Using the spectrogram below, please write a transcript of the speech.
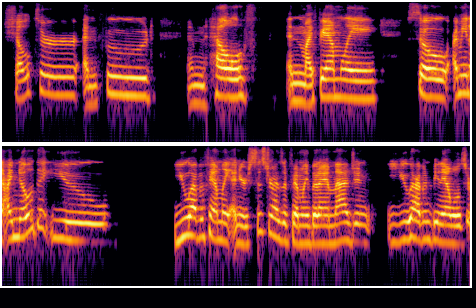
shelter and food and health and my family. So, I mean, I know that you you have a family and your sister has a family, but I imagine you haven't been able to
